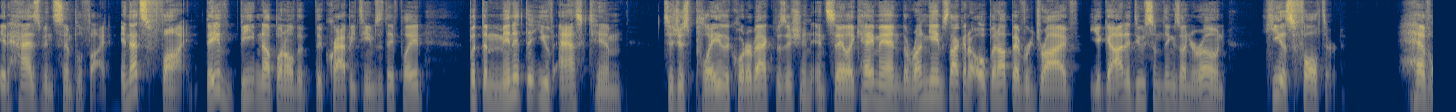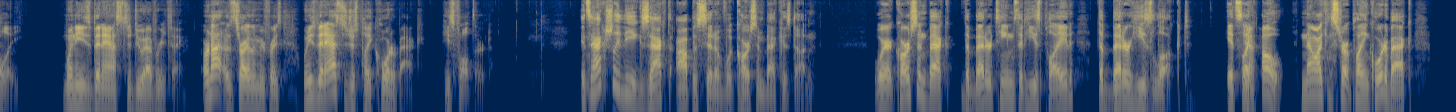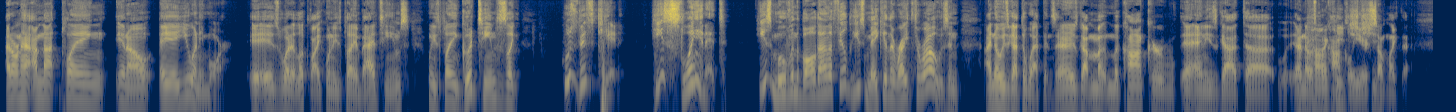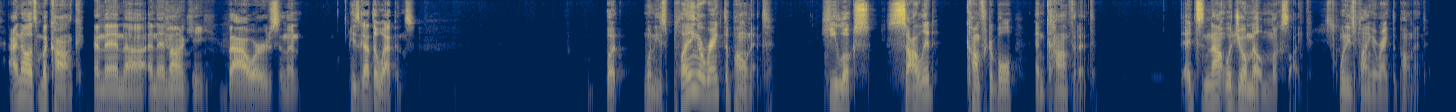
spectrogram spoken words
it has been simplified, and that's fine. They've beaten up on all the the crappy teams that they've played, but the minute that you've asked him to just play the quarterback position and say like, "Hey, man, the run game's not going to open up every drive. You got to do some things on your own," he has faltered heavily when he's been asked to do everything or not. Sorry, let me rephrase. When he's been asked to just play quarterback, he's faltered. It's actually the exact opposite of what Carson Beck has done. Where Carson Beck, the better teams that he's played, the better he's looked. It's like, yeah. oh, now I can start playing quarterback. I don't have. I'm not playing, you know, AAU anymore. It is what it looked like when he's playing bad teams. When he's playing good teams, it's like, who's this kid? He's slinging it he's moving the ball down the field. He's making the right throws, and I know he's got the weapons. I know he's got M- McConk and he's got uh, I know it's McConkley or something like that. I know it's McConk, and then uh, and then Conky. Bowers, and then he's got the weapons. But when he's playing a ranked opponent, he looks solid comfortable, and confident. It's not what Joe Milton looks like when he's playing a ranked opponent.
